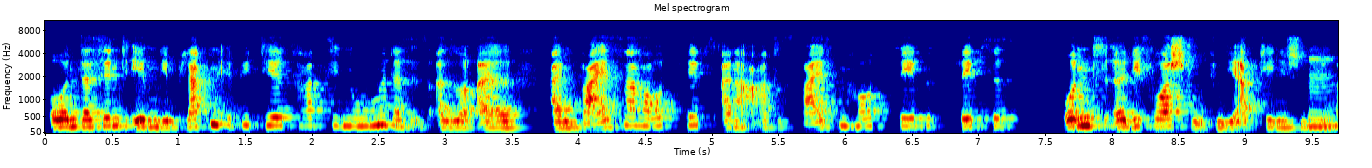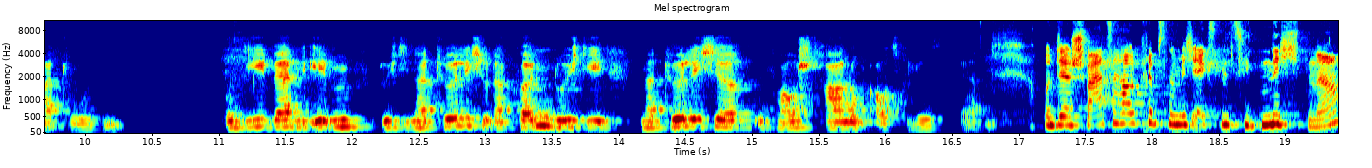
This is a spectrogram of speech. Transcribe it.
Und das sind eben die Plattenepithelkarzinome. Das ist also ein weißer Hautkrebs, eine Art des weißen Hautkrebses und äh, die Vorstufen, die aktinischen mhm. Und die werden eben durch die natürliche oder können durch die natürliche UV-Strahlung ausgelöst werden. Und der schwarze Hautkrebs nämlich explizit nicht, ne?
